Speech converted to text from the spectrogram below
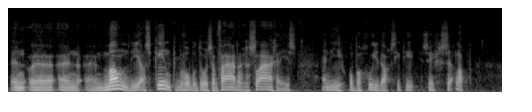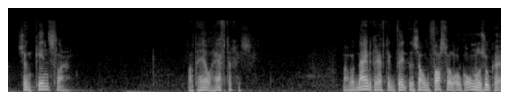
een, eh, een, een man die als kind bijvoorbeeld door zijn vader geslagen is en die op een goede dag ziet hij zichzelf zijn kind slaan. Wat heel heftig is. Maar wat mij betreft, ik weet, er zal vast wel ook onderzoek eh,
